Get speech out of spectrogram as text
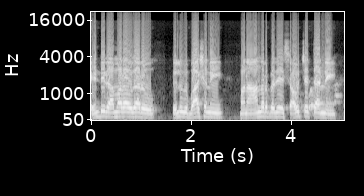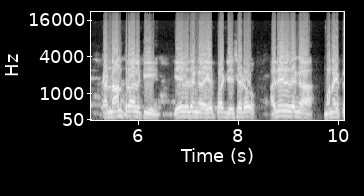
ఎన్టీ రామారావు గారు తెలుగు భాషని మన ఆంధ్రప్రదేశ్ ఔచిత్యాన్ని ఖండాంతరాలకి ఏ విధంగా ఏర్పాటు చేశాడో అదేవిధంగా మన యొక్క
